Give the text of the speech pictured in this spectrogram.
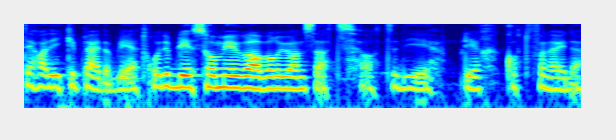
det har de ikke pleid å bli. Jeg tror det blir så mye gaver uansett at de blir godt fornøyde.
